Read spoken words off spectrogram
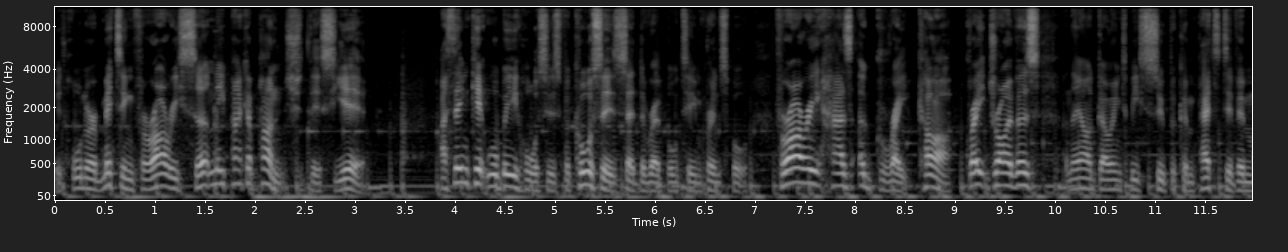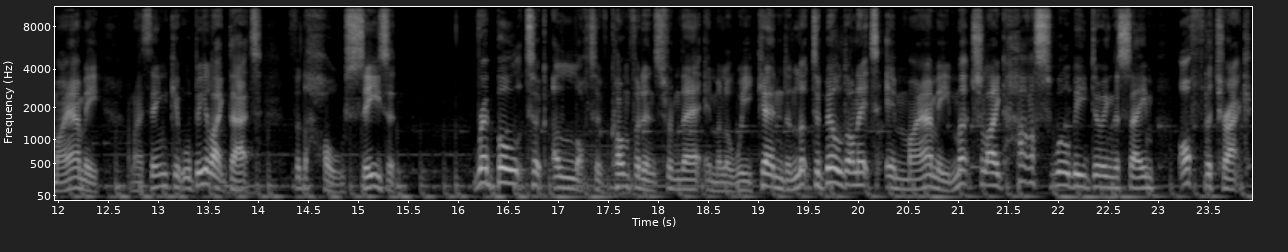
with Horner admitting Ferrari certainly pack a punch this year. I think it will be horses for courses, said the Red Bull team principal. Ferrari has a great car, great drivers, and they are going to be super competitive in Miami, and I think it will be like that for the whole season. Red Bull took a lot of confidence from their Imola weekend and looked to build on it in Miami, much like Haas will be doing the same off the track,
